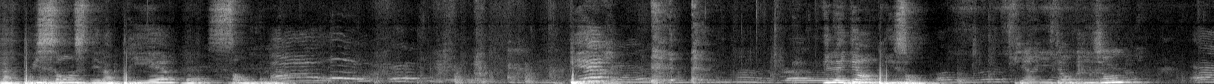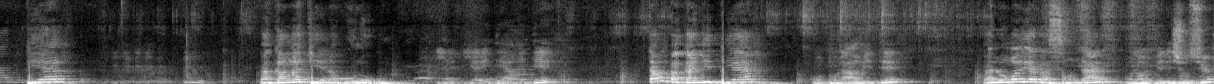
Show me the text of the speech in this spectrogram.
La puissance de la prière d'ensemble. Pierre, il était en prison. Pierre, il était en prison. Pierre, na boloko. Il, il a été arrêté. Bakangi Pierre, Quand on l'a arrêté, basandale, on a enlevé les chaussures,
